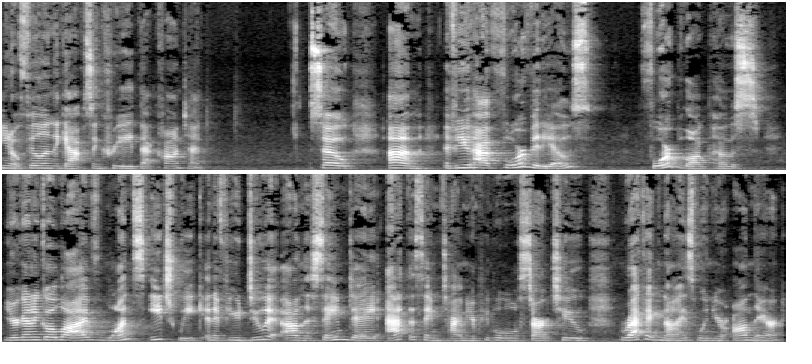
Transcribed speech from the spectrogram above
you know, fill in the gaps and create that content. So um, if you have four videos, four blog posts, you're going to go live once each week, and if you do it on the same day at the same time, your people will start to recognize when you're on there.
